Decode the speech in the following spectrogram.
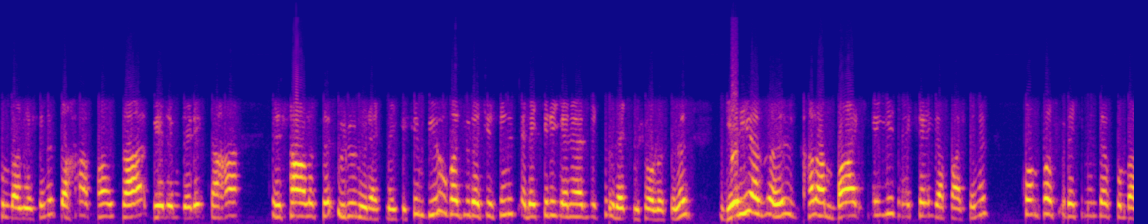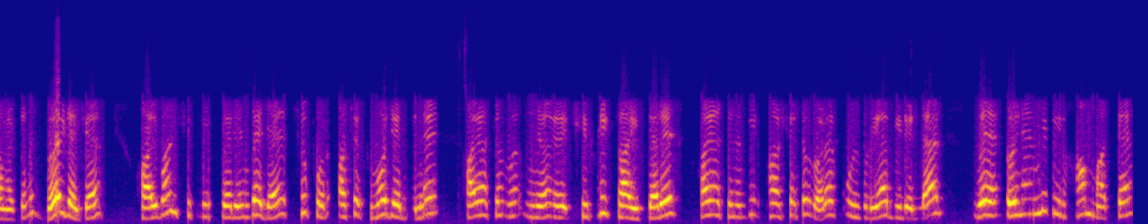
kullanırsınız. Daha fazla verimlilik, daha e, sağlıklı ürün üretmek için biyogaz üretirsiniz. Elektrik enerjisi üretmiş olursunuz. Geriye kalan bakiyeyi de şey yaparsınız. Kompost üretiminde kullanırsınız. Böylece hayvan çiftliklerinde de sıfır atık modelini hayatın e, çiftlik sahipleri hayatının bir parçası olarak uygulayabilirler ve önemli bir ham madde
